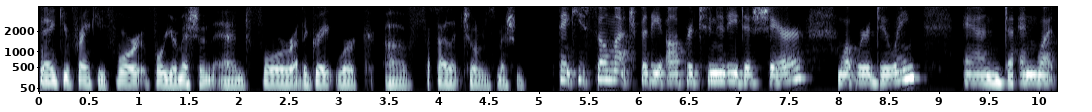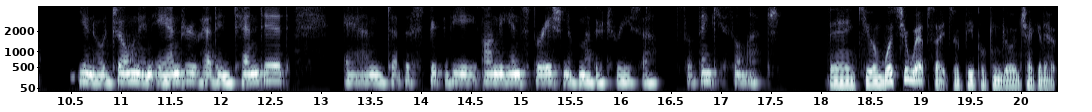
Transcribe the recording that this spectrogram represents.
Thank you, Frankie, for, for your mission and for the great work of Silent Children's Mission. Thank you so much for the opportunity to share what we're doing and and what you know Joan and Andrew had intended and the the on the inspiration of Mother Teresa. So thank you so much. Thank you. And what's your website so people can go and check it out?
